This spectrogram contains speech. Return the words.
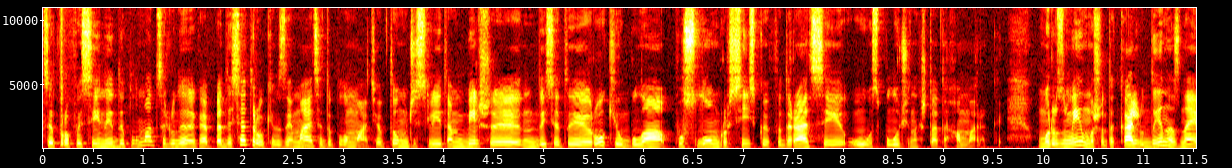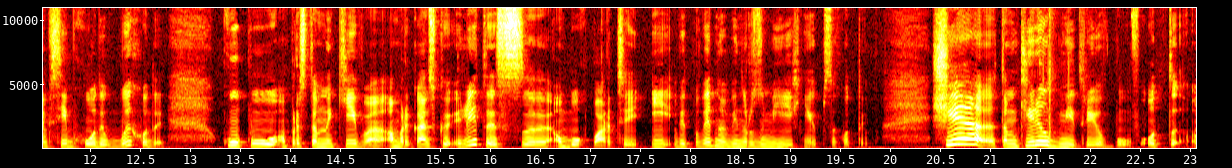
це професійний дипломат, це людина, яка 50 років займається дипломатією, в тому числі там більше 10 років була послом Російської Федерації у Сполучених Штатах Америки. Ми розуміємо, що така людина знає всі входи-виходи купу представників е, американської еліти з обох партій, і відповідно він розуміє їхній психотип. Ще там Кіріл Дмитрієв був. От е,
